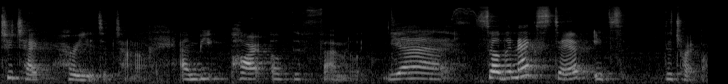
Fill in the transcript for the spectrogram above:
to check her YouTube channel and be part of the family. Yes. So the next step it's the tripod.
